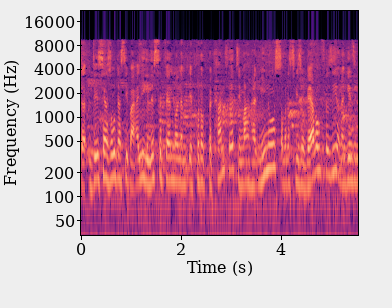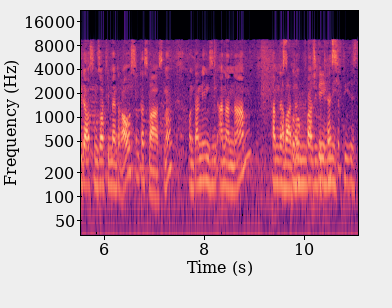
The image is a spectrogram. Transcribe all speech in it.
da, das ist ja so, dass sie bei Aldi gelistet werden wollen, damit ihr Produkt bekannt wird. Sie machen halt Minus, aber das ist wie so Werbung für sie und dann gehen sie wieder aus dem Sortiment raus und das war's. Ne? Und dann nehmen sie einen anderen Namen, haben das aber Produkt dann quasi getestet. nicht, wie ist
